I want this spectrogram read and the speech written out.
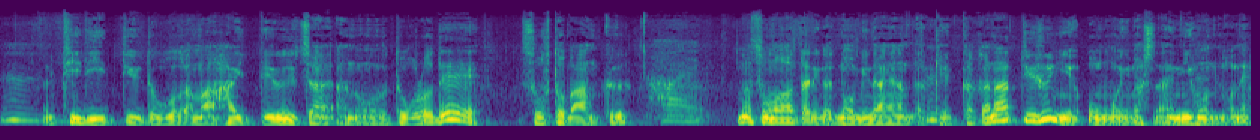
うん、ティディっていうところがまあ入ってるあのところで、ソフトバンク、はい、まあ、そのあたりが伸び悩んだ結果かなっていうふうに思いましたね、日本のね。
